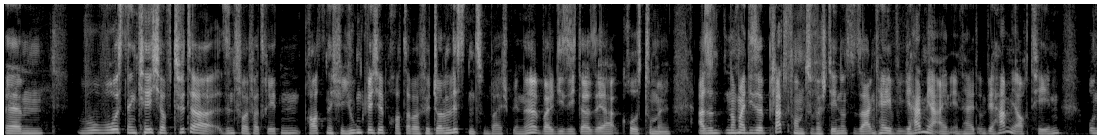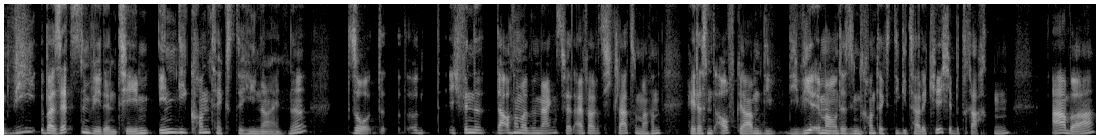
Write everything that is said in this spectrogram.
ähm, wo, wo ist denn Kirche auf Twitter sinnvoll vertreten? Braucht es nicht für Jugendliche, braucht es aber für Journalisten zum Beispiel, ne? weil die sich da sehr groß tummeln. Also nochmal diese Plattform zu verstehen und zu sagen, hey, wir haben ja einen Inhalt und wir haben ja auch Themen und wie übersetzen wir denn Themen in die Kontexte hinein? Ne? So, und ich finde da auch nochmal bemerkenswert, einfach sich klarzumachen, hey, das sind Aufgaben, die, die wir immer unter diesem Kontext digitale Kirche betrachten, aber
